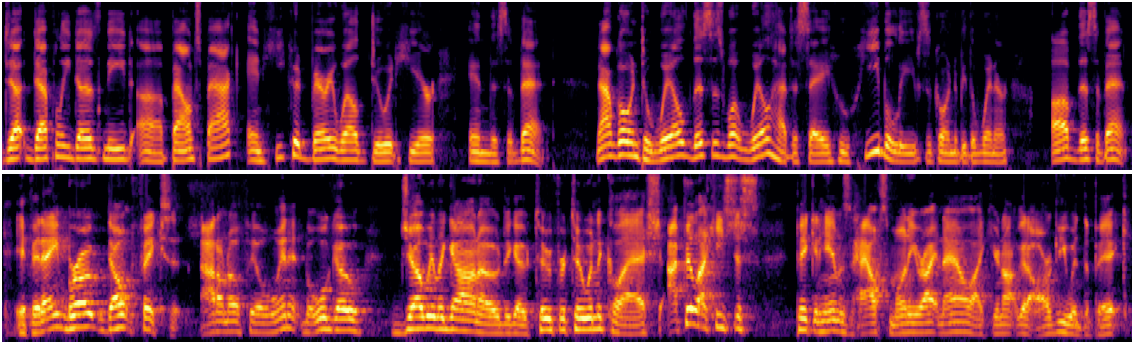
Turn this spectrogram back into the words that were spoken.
definitely does need a bounce back, and he could very well do it here in this event. Now, going to Will, this is what Will had to say, who he believes is going to be the winner of this event. If it ain't broke, don't fix it. I don't know if he'll win it, but we'll go Joey Logano to go two for two in the clash. I feel like he's just picking him as house money right now. Like, you're not going to argue with the pick.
